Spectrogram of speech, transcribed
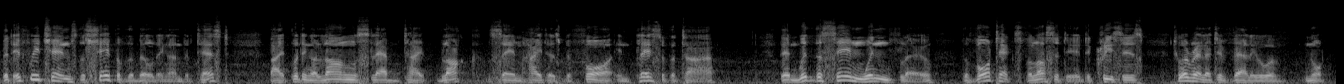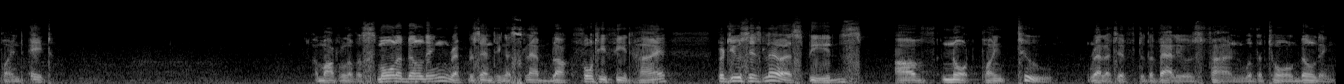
But if we change the shape of the building under test by putting a long slab-type block, the same height as before, in place of the tower, then with the same wind flow, the vortex velocity decreases to a relative value of 0.8. A model of a smaller building, representing a slab block 40 feet high, produces lower speeds of 0.2 relative to the values found with a tall building.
